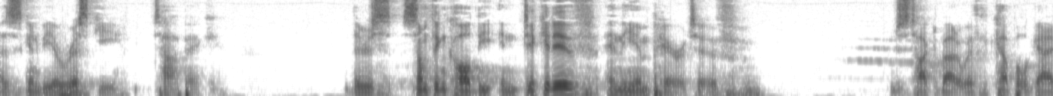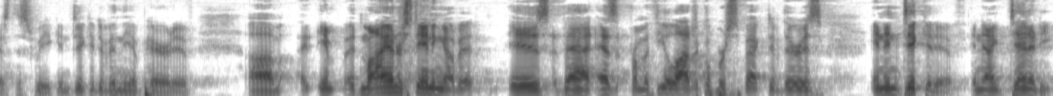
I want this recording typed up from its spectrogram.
This is going to be a risky topic there's something called the indicative and the imperative. I just talked about it with a couple of guys this week. Indicative and the imperative. Um, in, my understanding of it is that, as from a theological perspective, there is an indicative, an identity.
